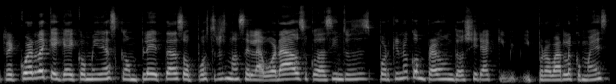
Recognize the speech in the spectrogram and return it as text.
recuerda que aquí hay comidas completas o postres más elaborados o cosas así. Entonces, ¿por qué no comprar un doshirak y, y probarlo como es?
